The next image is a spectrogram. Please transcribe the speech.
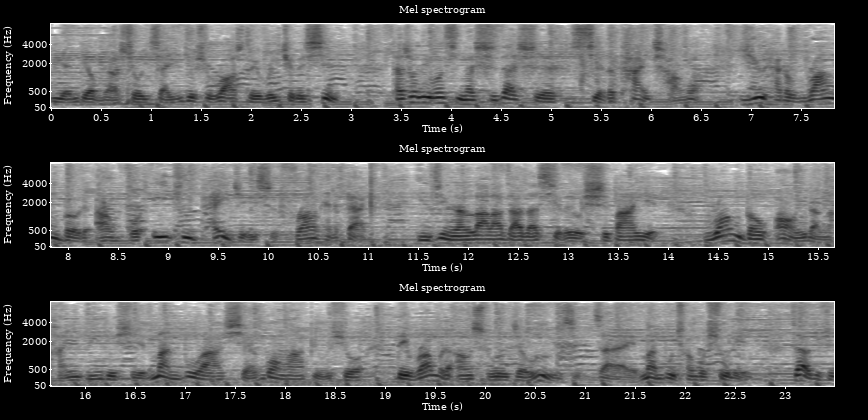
语言点我们要说一下，一个就是 Ross 对 Rachel 的信，他说那封信呢实在是写的太长了 ，You had rumbled on for eighteen pages front and back，你竟然拉拉杂杂写了有十八页。Rumble on 有两个含义，第一就是漫步啊、闲逛啊，比如说 They rumbled on through the woods，在漫步穿过树林。再有就是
